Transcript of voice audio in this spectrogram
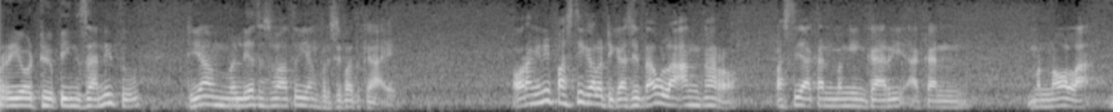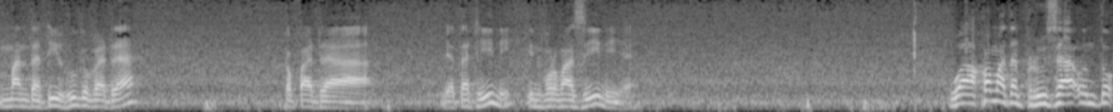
periode pingsan itu dia melihat sesuatu yang bersifat gaib. Orang ini pasti kalau dikasih tahu lah angkaro pasti akan mengingkari, akan menolak mantadihu kepada kepada ya tadi ini informasi ini ya. Wa dan berusaha untuk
